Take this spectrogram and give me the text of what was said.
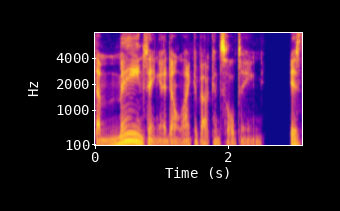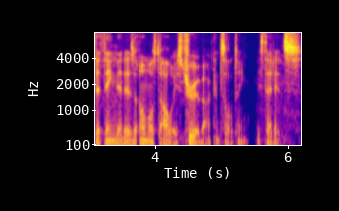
the main thing I don't like about consulting is the thing that is almost always true about consulting is that it's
